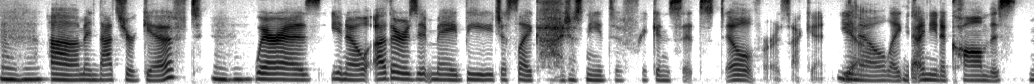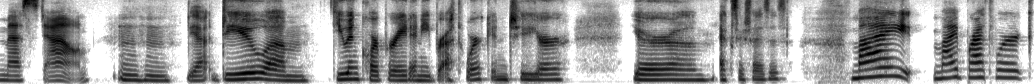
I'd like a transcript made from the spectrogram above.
Mhm. Um, and that's your gift. Mhm. Whereas, you know, others, it may be just like, I just need to freaking sit still for a second. You Yeah. know, like Yeah. I need to calm this mess down. Mhm. Yeah. Do you um do you incorporate any breath work into your your um exercises? My my breath work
